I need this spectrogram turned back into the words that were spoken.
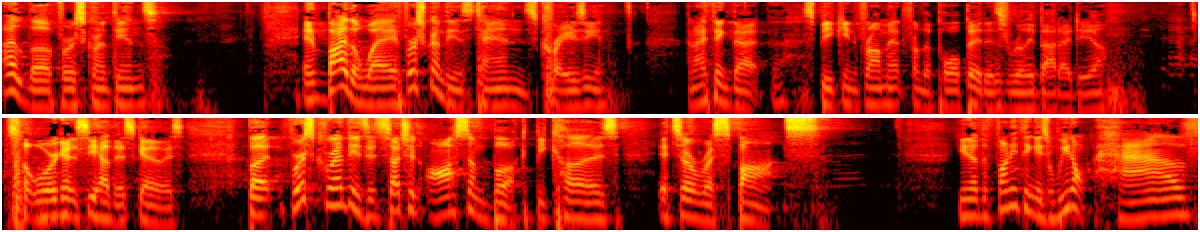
I love 1 Corinthians. And by the way, 1 Corinthians 10 is crazy. And I think that speaking from it from the pulpit is a really bad idea. So we're going to see how this goes. But 1 Corinthians is such an awesome book because it's a response. You know, the funny thing is, we don't have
